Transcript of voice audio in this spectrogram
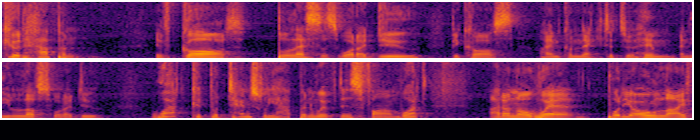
could happen if God blesses what I do because I am connected to Him and He loves what I do? What could potentially happen with this farm? What, I don't know, where, put your own life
